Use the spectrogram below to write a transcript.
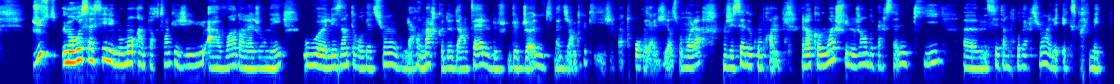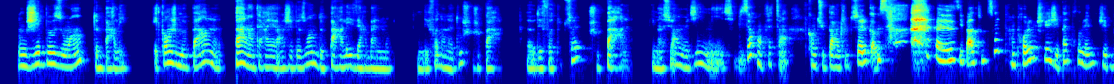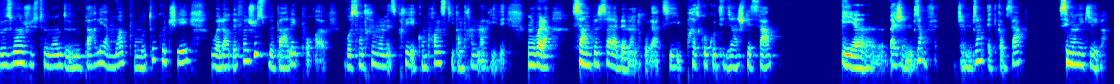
juste me ressasser les moments importants que j'ai eu à avoir dans la journée ou euh, les interrogations ou la remarque de d'un tel, de, John, qui m'a dit un truc et j'ai pas trop réagi à ce moment-là. J'essaie de comprendre. Alors que moi, je suis le genre de personne qui, euh, cette introversion, elle est exprimée. Donc, j'ai besoin de me parler. Et quand je me parle, pas à l'intérieur, j'ai besoin de parler verbalement. des fois, dans la douche, je parle. Euh, des fois, toute seule, je parle. Et ma soeur me dit, mais c'est bizarre en fait, hein, quand tu parles toute seule comme ça, euh, tu parles toute seule, un problème, je fais, j'ai pas de problème. J'ai besoin justement de me parler à moi pour m'auto-coacher, ou alors des fois juste me parler pour euh, recentrer mon esprit et comprendre ce qui est en train de m'arriver. Donc voilà, c'est un peu ça la belle introvertie. Presque au quotidien, je fais ça. Et euh, bah, j'aime bien en fait. J'aime bien être comme ça. C'est mon équilibre.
